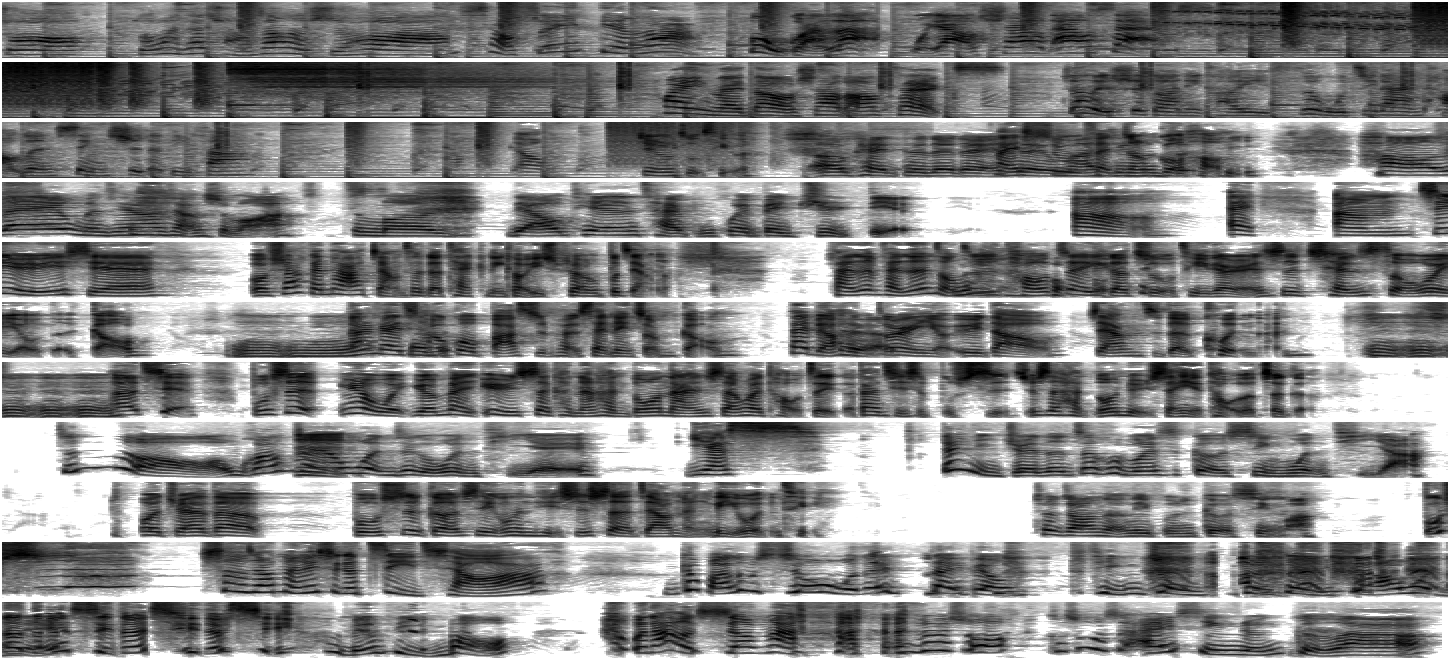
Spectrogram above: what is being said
说哦，昨晚在床上的时候啊，你小声一点啦。不管啦，我要 shout out sex。欢迎来到 shout out sex，这里是个你可以肆无忌惮讨论性事的地方。要进入主题了。OK，对对对，快十五分钟过后。好嘞，我们今天要讲什么啊？怎么聊天才不会被句点？嗯，哎，嗯，基于一些，我需要跟大家讲这个 technical issue，不讲了。反正反正，总之，投这一个主题的人是前所未有的高，嗯嗯，大概超过八十 percent 那种高，代表很多人有遇到这样子的困难。嗯嗯嗯嗯嗯，而且不是因为我原本预设可能很多男生会投这个，但其实不是，就是很多女生也投了这个。真的哦，我刚刚正要问这个问题耶。嗯、yes，但你觉得这会不会是个性问题呀、啊？我觉得不是个性问题，是社交能力问题。社交能力不是个性吗？不是啊，社交能力是个技巧啊。你干嘛那么凶？我在代表听众正对你发问呢、欸。对不起，对不起，对不起，没有礼貌。我哪有凶啊？我就会说，可是我是 I 型人格啊。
